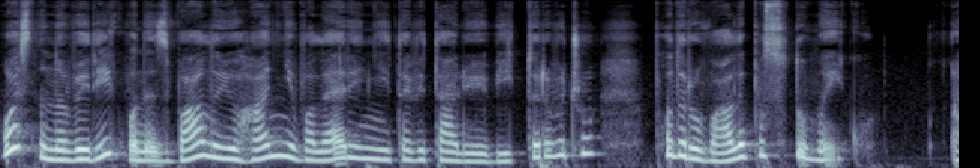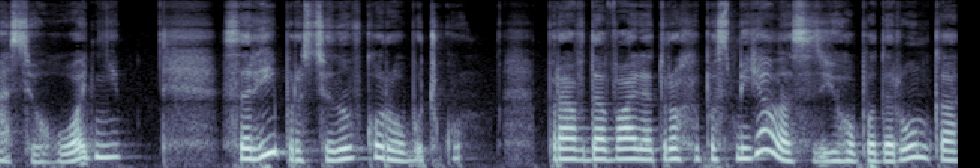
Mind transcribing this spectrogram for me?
Ось на Новий рік вони з Валею Ганні Валерійні та Віталію Вікторовичу подарували посудомийку. А сьогодні Сергій простягнув коробочку. Правда, Валя трохи посміялася з його подарунка,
